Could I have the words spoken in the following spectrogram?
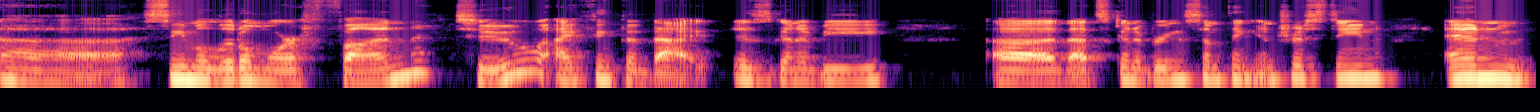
uh, seem a little more fun too. I think that that is going to be uh, that's going to bring something interesting. And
